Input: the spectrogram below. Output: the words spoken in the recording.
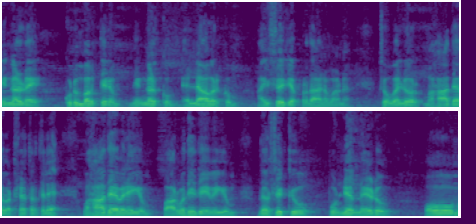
നിങ്ങളുടെ കുടുംബത്തിനും നിങ്ങൾക്കും എല്ലാവർക്കും ഐശ്വര്യപ്രദാനമാണ്. ചൊവ്വല്ലൂർ മഹാദേവ ക്ഷേത്രത്തിലെ മഹാദേവനെയും പാർവതി ദേവിയും ദർശിക്കൂ. పుణ్యం నేడు. ఓం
